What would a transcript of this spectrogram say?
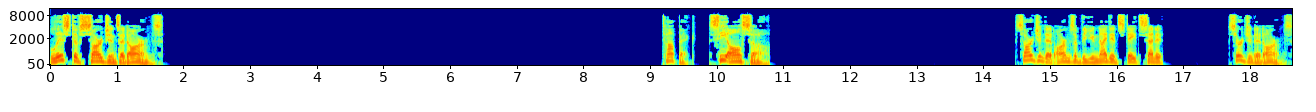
List of sergeants-at-arms See also Sergeant at Arms of the United States Senate. Sergeant at Arms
